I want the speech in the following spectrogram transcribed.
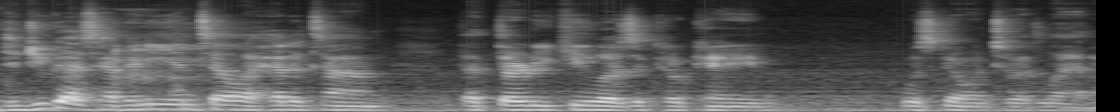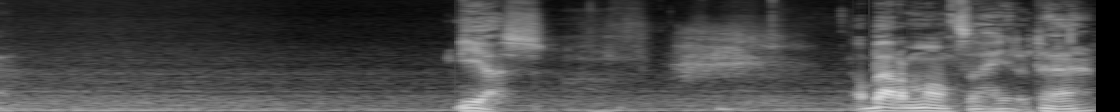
Did you guys have any intel ahead of time that 30 kilos of cocaine was going to Atlanta? Yes, about a month ahead of time.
